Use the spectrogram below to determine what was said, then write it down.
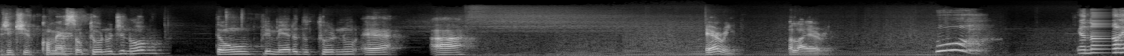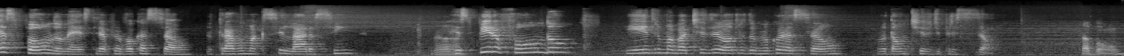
A gente começa o turno de novo. Então, o primeiro do turno é a Erin. Olá, Erin. Uh! Eu não respondo, mestre, a provocação. Eu travo o maxilar assim, ah. respiro fundo e entre uma batida e outra do meu coração, vou dar um tiro de precisão. Tá bom.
